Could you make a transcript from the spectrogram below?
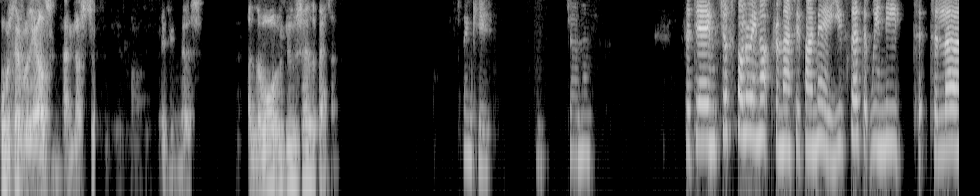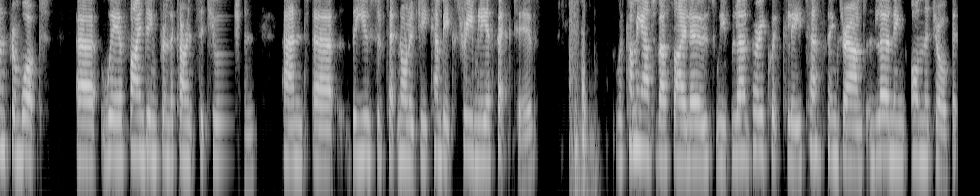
almost everybody else in the family justice system is participating in this. And the more who do so, the better. Thank you. Gemma? So, James, just following up from that, if I may, you've said that we need to, to learn from what uh, we're finding from the current situation, and uh, the use of technology can be extremely effective. We're coming out of our silos, we've learned very quickly, turn things around, and learning on the job. But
